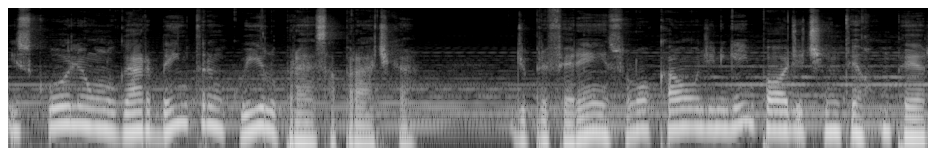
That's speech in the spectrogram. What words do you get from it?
Escolha um lugar bem tranquilo para essa prática, de preferência um local onde ninguém pode te interromper.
